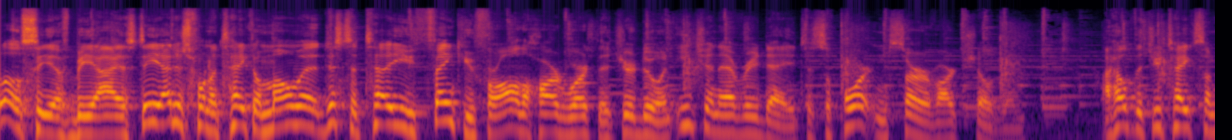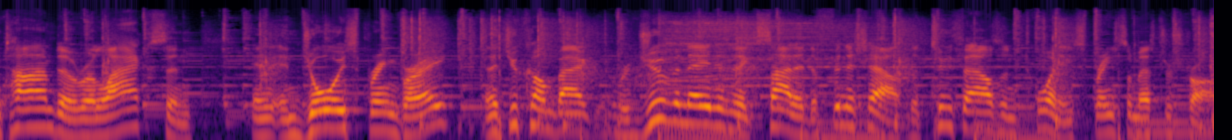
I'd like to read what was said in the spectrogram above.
Hello, CFBISD. I just want to take a moment just to tell you thank you for all the hard work that you're doing each and every day to support and serve our children. I hope that you take some time to relax and, and enjoy spring break and that you come back rejuvenated and excited to finish out the 2020 spring semester strong.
